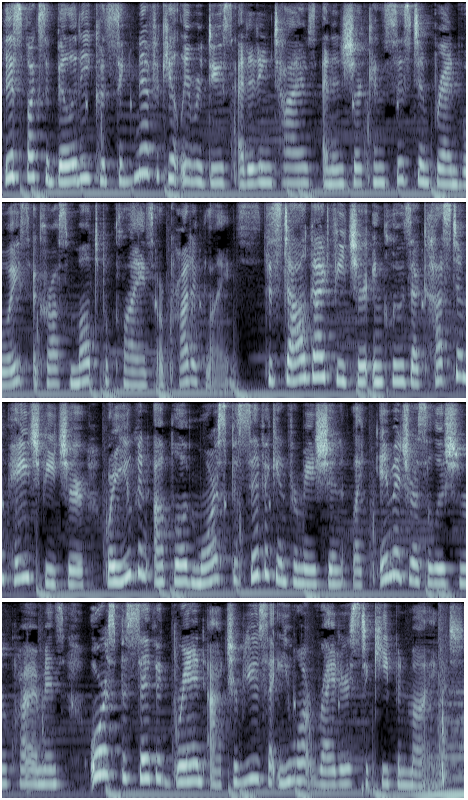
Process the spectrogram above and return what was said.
This flexibility could significantly reduce editing times and ensure consistent brand voice across multiple clients or product lines. The style guide feature feature includes a custom page feature where you can upload more specific information like image resolution requirements or specific brand attributes that you want writers to keep in mind.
